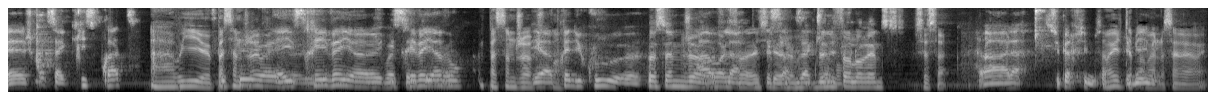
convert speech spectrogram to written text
Et je crois que c'est avec Chris Pratt. Ah oui, euh, Passenger. Ouais, et il euh, se réveille, euh, il se c'est réveille avant. Passenger. Et après, du coup, euh, Passenger, Ah, voilà, c'est ça, euh, exactement. Jennifer Lawrence. C'est ça. voilà, super film ça. Oui, il était J'ai pas bien mal, c'est vrai, ouais.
